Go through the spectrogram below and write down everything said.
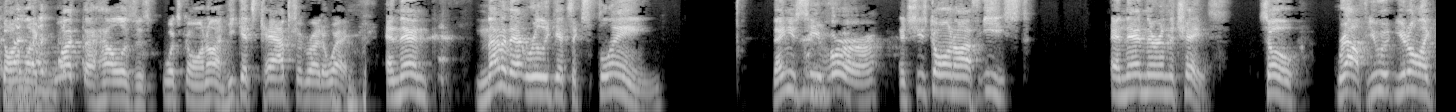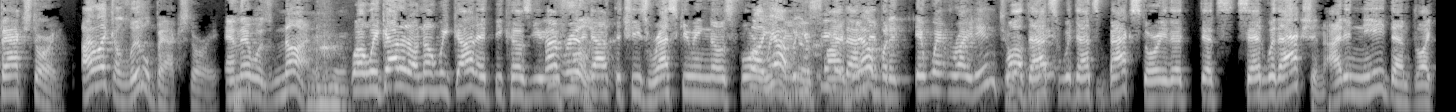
So I'm like, what the hell is this? What's going on? He gets captured right away. And then none of that really gets explained. Then you see mm-hmm. her, and she's going off east, and then they're in the chase. So, Ralph, you you don't like backstory. I like a little backstory, and there was none. Well, we got it. Oh no, we got it because you, you Not really. find out that she's rescuing those four. Well, yeah, but you figured that women. out, but it, it went right into well, it. that's right? that's backstory that that's said with action. I didn't need them like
